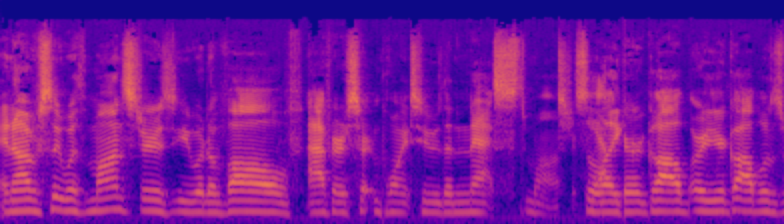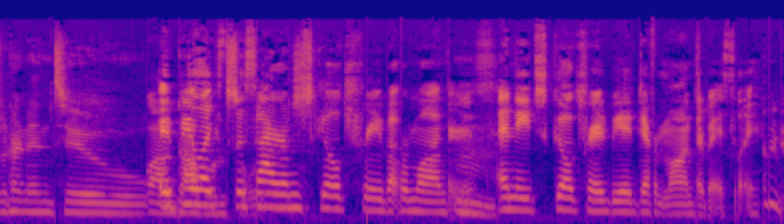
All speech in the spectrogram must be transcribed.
and obviously with monsters you would evolve after a certain point to the next monster so Yeah. like your gob or your goblins would turn into uh, It'd be like the Skyrim skill tree, but for monsters, Hmm. and each skill tree would be a different monster, basically. and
